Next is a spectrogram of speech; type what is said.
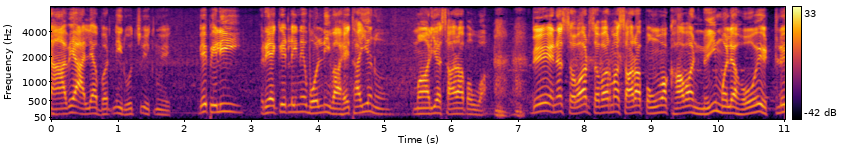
ના બે આલિયા ભટ્ટની રોજ શું એકનું એક? બે પેલી રેકેટ લઈને બોલની વાહે થાય ને? મારિયા સારા પૌવા. બે એને સવાર સવારમાં સારા પૌવા ખાવા નહીં મળ્યા હોય એટલે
